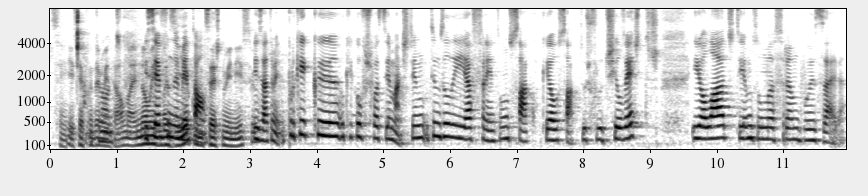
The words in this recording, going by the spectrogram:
Sim, isso é fundamental, Pronto. não é? Não isso é fundamental. como disseste no início. Exatamente. Porque que, o que é que eu vos posso dizer mais? Tem, temos ali à frente um saco, que é o saco dos frutos silvestres, e ao lado temos uma framboeseira,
